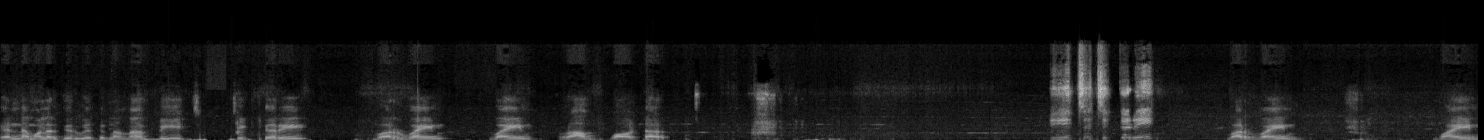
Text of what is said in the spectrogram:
என்ன மலர் தீர்வு எடுத்துக்கலாம்னா beech chicory vervain vine rock water beech chicory vervain vine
